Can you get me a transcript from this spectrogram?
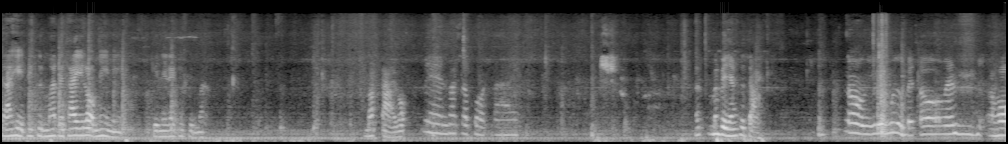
สาเหตุที่ขึ้นมาแต่ไทยรอบนี้นี่เป็นอะไรที่ขึ้นมาบักตายบ่ แม่นพาสปอร์ตตายมันเป็นหยังคือตายน้องยืมมือไปต่อแมันอ๋อ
